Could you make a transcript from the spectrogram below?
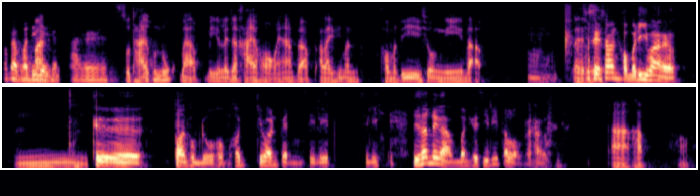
ก็แบบมาดีเบตกันได้เออสุดท้ายคุณนุกแบบมีอะไรจะขายของไหมครับแบบอะไรที่มัน comedy ช่วงนี้แบบอืมเออเซสชั่น comedy มากครับอืมคือตอนผมดูผมเขาคิดว่ามันเป็นซีรีส์ซีรีส์ซีซั่นหนึ่งอะมันคือซีรีส์ตลกนะครับ อ่าครับโอเค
